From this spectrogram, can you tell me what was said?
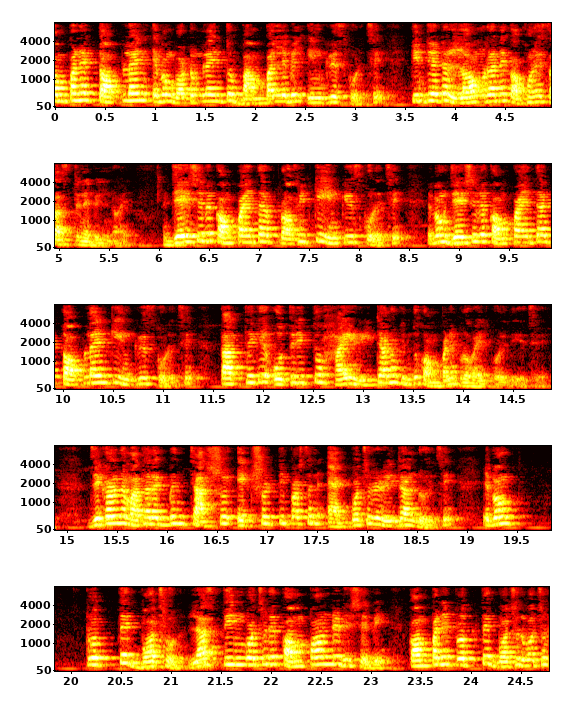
কোম্পানির টপ লাইন এবং বটম লাইন তো বাম্পার লেভেল ইনক্রিজ করছে, কিন্তু এটা লং রানে কখনোই সাস্টেনেবল নয়। যে হিসেবে কোম্পানি তার প্রফিটকে ইনক্রিজ করেছে এবং যে হিসেবে কোম্পানি তার টপ লাইনকে ইনক্রিজ করেছে, তার থেকে অতিরিক্ত হাই রিটার্নও কিন্তু কোম্পানি প্রোভাইড করে দিয়েছে। যে কারণে মাথায় রাখবেন, চারশো একষট্টি পার্সেন্ট এক বছরের রিটার্ন রয়েছে এবং প্রত্যেক বছর লাস্ট তিন বছরে কম্পাউন্ডেড হিসেবে কোম্পানি প্রত্যেক বছর বছর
